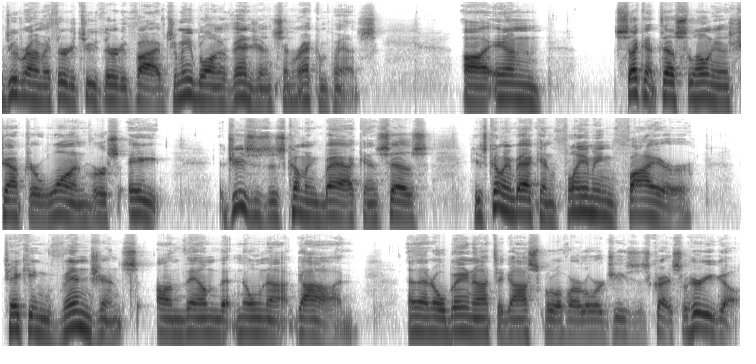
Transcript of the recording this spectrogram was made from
Deuteronomy 32 35, to me belongeth vengeance and recompense. Uh, in Second Thessalonians chapter 1, verse 8, Jesus is coming back and says, He's coming back in flaming fire, taking vengeance on them that know not God and that obey not the gospel of our Lord Jesus Christ. So here you go.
